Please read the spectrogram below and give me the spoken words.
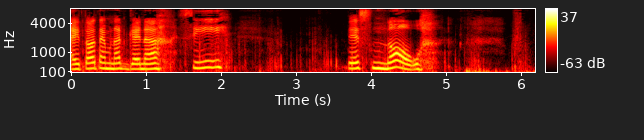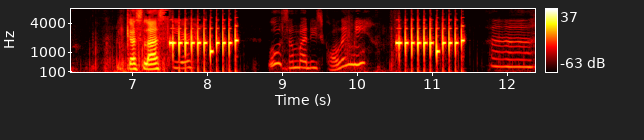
I thought I'm not gonna see the snow. Because last year oh somebody's calling me. Uh,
